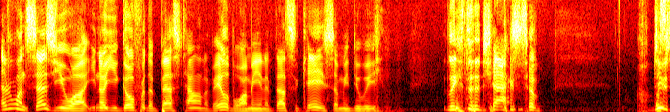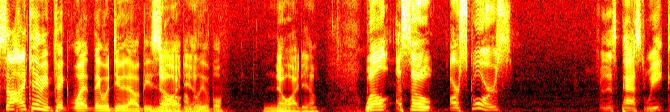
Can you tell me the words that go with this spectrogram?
everyone says you uh you know you go for the best talent available. I mean, if that's the case, I mean, do we leave the Jacks to do so? I can't even pick what they would do. That would be so idea. unbelievable. No idea. Well, so our scores for this past week,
